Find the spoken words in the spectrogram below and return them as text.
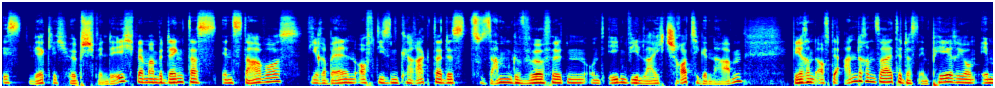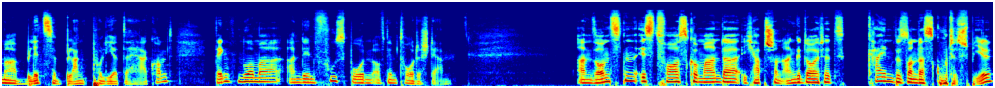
ist wirklich hübsch, finde ich, wenn man bedenkt, dass in Star Wars die Rebellen oft diesen Charakter des zusammengewürfelten und irgendwie leicht schrottigen haben, während auf der anderen Seite das Imperium immer blitzeblank poliert daherkommt. Denkt nur mal an den Fußboden auf dem Todesstern. Ansonsten ist Force Commander, ich habe es schon angedeutet, kein besonders gutes Spiel.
